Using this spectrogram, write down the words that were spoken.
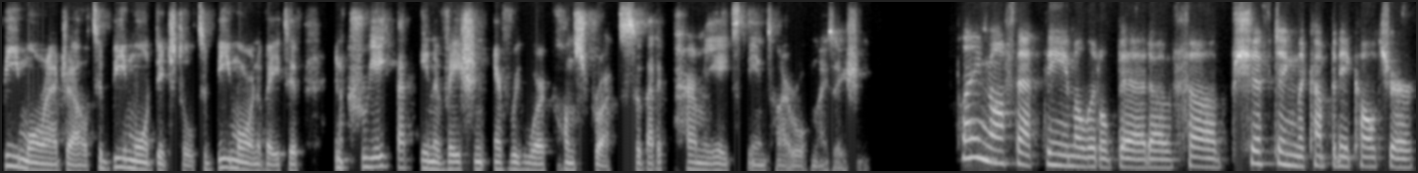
be more agile, to be more digital, to be more innovative, and create that innovation everywhere construct so that it permeates the entire organization. Playing off that theme a little bit of uh, shifting the company culture,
